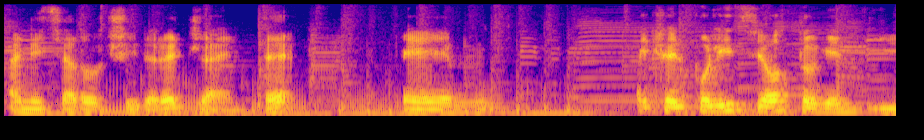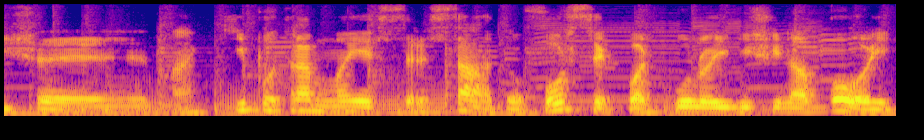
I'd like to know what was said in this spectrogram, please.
ha iniziato a uccidere gente. E, e c'è il poliziotto che dice ma chi potrà mai essere stato? Forse qualcuno di vicino a voi.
